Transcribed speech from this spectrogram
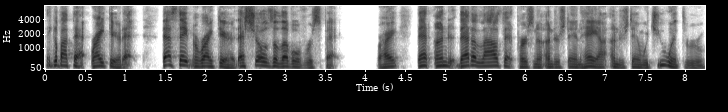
Think about that right there. That that statement right there. That shows a level of respect, right? That under that allows that person to understand, hey, I understand what you went through.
